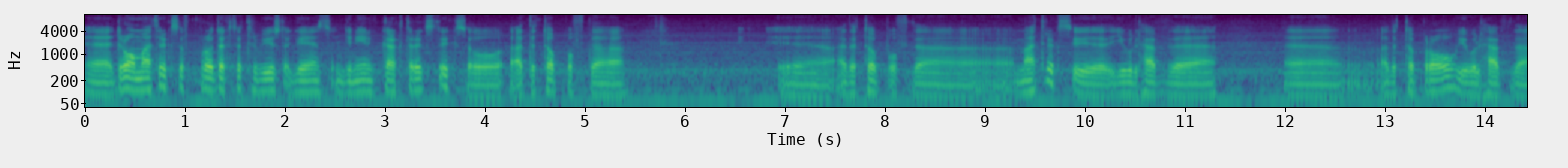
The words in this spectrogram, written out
Uh, draw a matrix of product attributes against engineering characteristics. So at the top of the uh, at the top of the matrix uh, you will have the uh, at the top row you will have the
